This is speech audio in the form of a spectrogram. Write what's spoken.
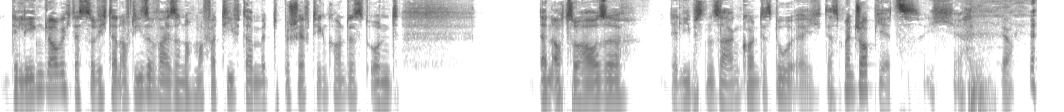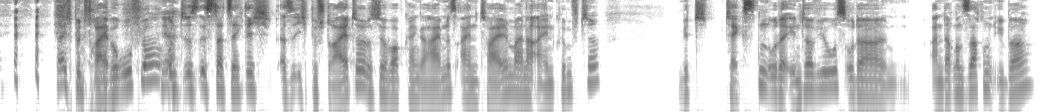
gelegen, glaube ich, dass du dich dann auf diese Weise nochmal vertieft damit beschäftigen konntest und dann auch zu Hause der Liebsten sagen konntest, du, ich, das ist mein Job jetzt. Ich, äh ja. ja, ich bin Freiberufler ja. und es ist tatsächlich, also ich bestreite, das ist ja überhaupt kein Geheimnis, einen Teil meiner Einkünfte mit Texten oder Interviews oder anderen Sachen über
